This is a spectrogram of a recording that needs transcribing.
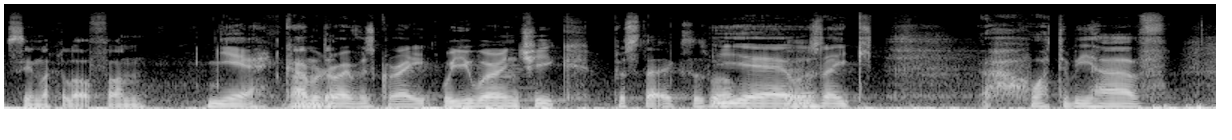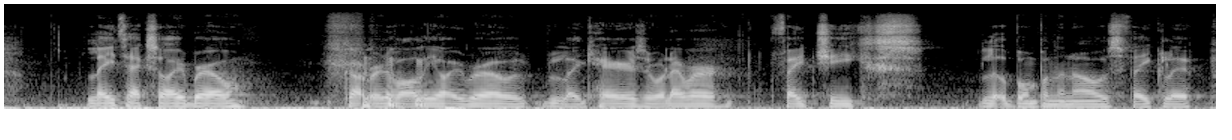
seemed like a lot of fun. yeah Cabra And, uh, Drive was great Were you wearing cheek prosthetics as well? yeah it was like what do we have latex eyebrow got rid of all the eyebrow like hairs or whatever fake cheeks little bump on the nose fake lip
